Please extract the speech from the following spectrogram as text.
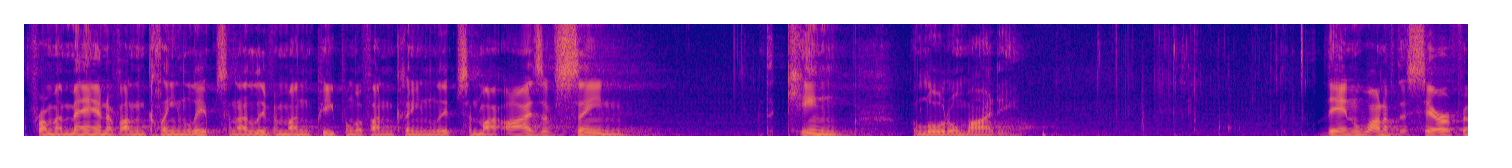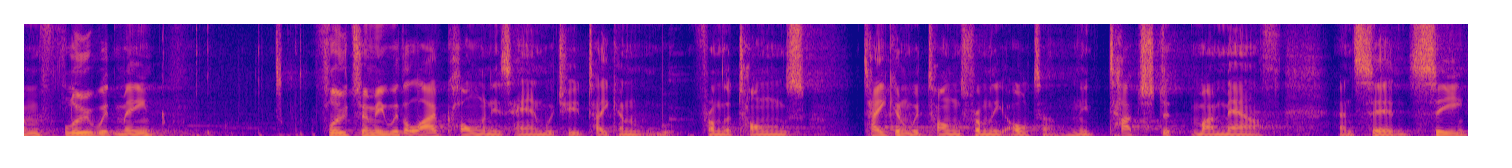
from a man of unclean lips, and I live among people of unclean lips. And my eyes have seen the King, the Lord Almighty. Then one of the seraphim flew with me, flew to me with a live coal in his hand, which he had taken from the tongs, taken with tongs from the altar. And he touched my mouth and said, See,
